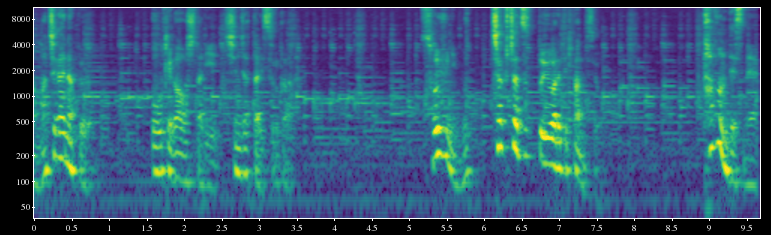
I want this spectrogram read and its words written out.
まあ、間違いなく大怪我をしたり死んじゃったりするからだ。そういうふうにむっちゃくちゃずっと言われてきたんですよ。多分ですね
